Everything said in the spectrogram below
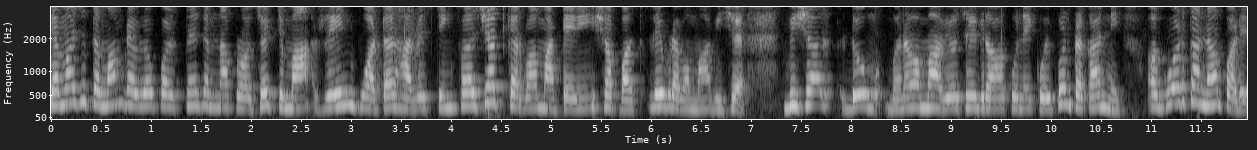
તેમજ તમામ ડેવલપર્સને તેમના પ્રોજેક્ટમાં રેઇન વોટર હાર્વેસ્ટિંગ ફરજિયાત કરવા માટેની શપથ લેવડાવવામાં આવી છે. વિશાળ ડોમ બનાવવામાં આવ્યો છે. ગ્રાહકોને કોઈપણ પ્રકારની અગવડતા ન પડે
